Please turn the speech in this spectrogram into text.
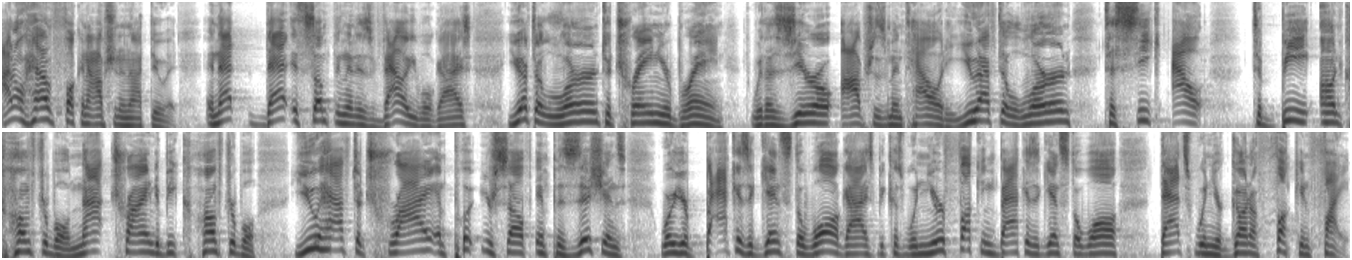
I don't have fucking option to not do it. And that that is something that is valuable, guys. You have to learn to train your brain with a zero options mentality. You have to learn to seek out to be uncomfortable, not trying to be comfortable. You have to try and put yourself in positions where your back is against the wall, guys, because when your fucking back is against the wall, that's when you're gonna fucking fight.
